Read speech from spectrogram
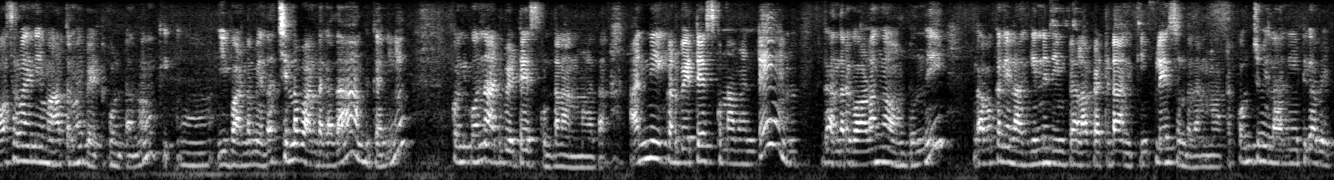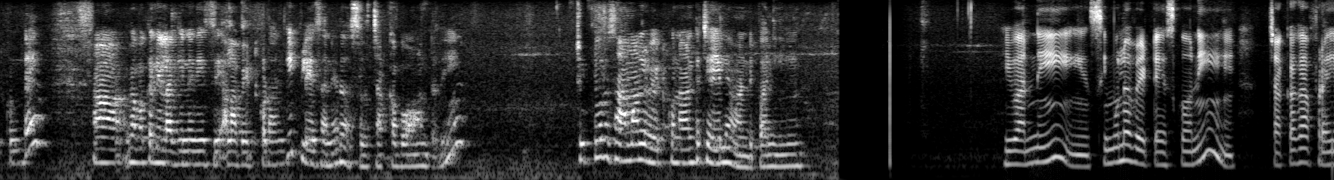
అవసరమైనవి మాత్రమే పెట్టుకుంటాను. ఈ బండ మీద చిన్న బండ కదా అందుకని కొన్ని కొన్ని అటు పెట్టేసుకుంటాను అనమాట అన్నీ ఇక్కడ పెట్టేసుకున్నామంటే గందరగోళంగా ఉంటుంది. గబకని ఇలా గిన్నె దింపి అలా పెట్టడానికి ప్లేస్ ఉండదు అనమాట కొంచెం ఇలా నీట్గా పెట్టుకుంటే గవకని గబకని ఇలా గిన్నె తీసి అలా పెట్టుకోవడానికి ప్లేస్ అనేది అసలు చక్క బాగుంటుంది. చుట్టూరు సామాన్లు పెట్టుకున్నా అంటే చేయలేమండి పని. ఇవన్నీ సిమ్లో పెట్టేసుకొని చక్కగా ఫ్రై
